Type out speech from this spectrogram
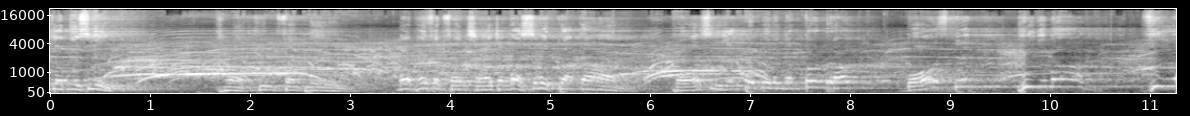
เกียวมิวสิกขอบคุณแฟนเพลงมอบให้กับแฟนสาวจังหวัดสมุทรปราการ ขอเสียงปรบมือดังต้นรับบอสบิ๊กพี่บ้านที่แร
